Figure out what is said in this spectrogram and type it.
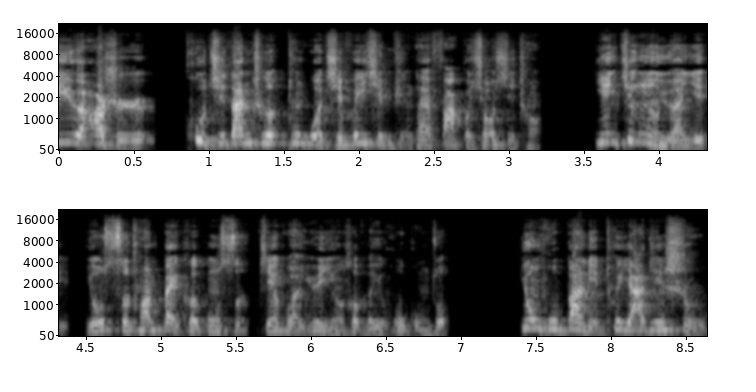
一月二十日，酷骑单车通过其微信平台发布消息称，因经营原因，由四川拜客公司接管运营和维护工作。用户办理退押金事务，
